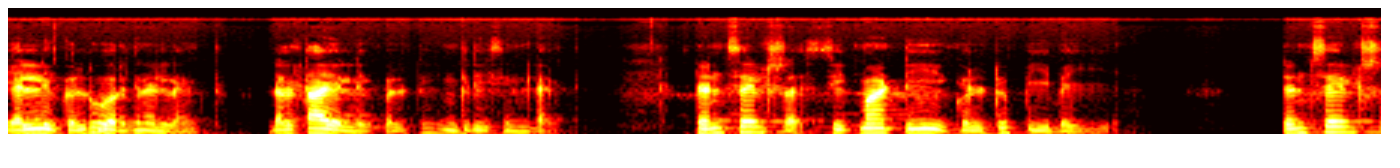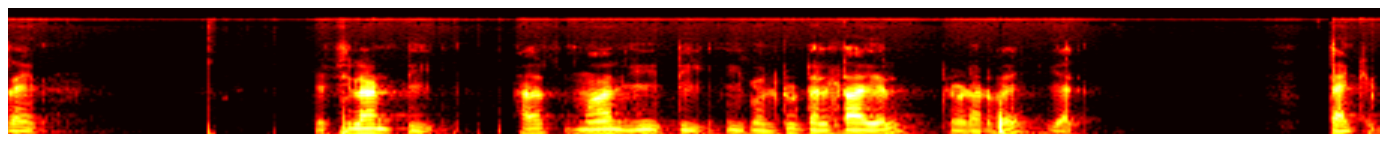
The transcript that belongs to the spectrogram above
L equal to original length. Delta L equal to increase in length. Tensile stress sigma T equal to P by A. Tensile strain epsilon T as small e T equal to delta L divided by L. Thank you.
